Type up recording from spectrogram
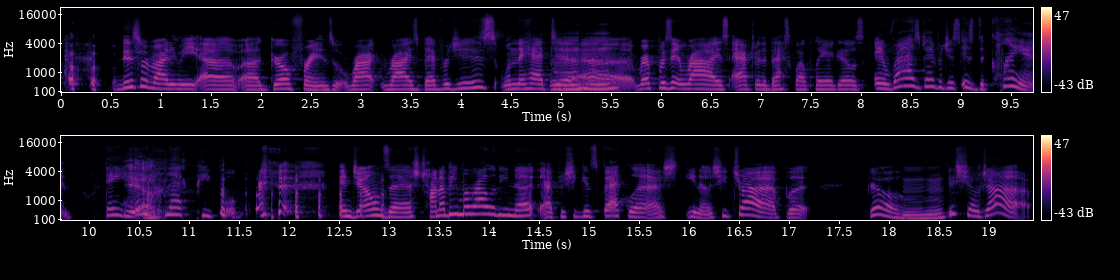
this reminded me of uh, girlfriends with Rise Beverages when they had to Mhm. uh, represent Rise after the basketball player goes, and Rise Beverages is the Klan. They Yeah. hate black people. and Jones Ash trying to be morality nut after she gets backlash. You know, she tried, but girl, hmm this your job.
